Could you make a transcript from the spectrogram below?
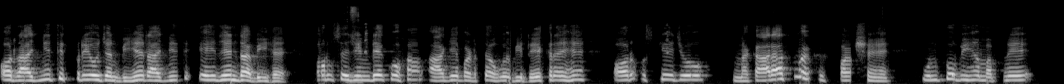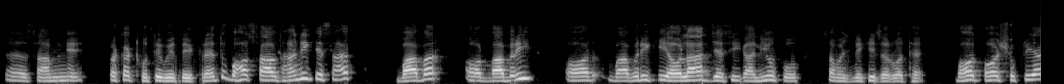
और राजनीतिक प्रयोजन भी है, राजनीतिक एजेंडा भी है और उस एजेंडे को हम आगे बढ़ते हुए भी देख रहे हैं और उसके जो नकारात्मक पक्ष हैं, उनको भी हम अपने सामने प्रकट होते हुए देख रहे हैं। तो बहुत सावधानी के साथ बाबर और बाबरी और बाबरी की औलाद जैसी गालियों को समझने की ज़रूरत है। बहुत बहुत शुक्रिया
